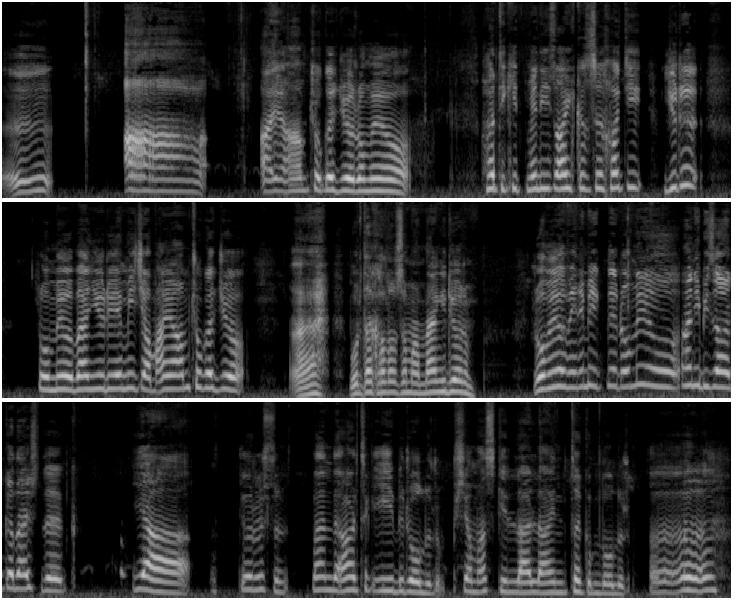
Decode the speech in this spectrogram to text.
Ee, Aa, ayağım çok acıyor Romeo. Hadi gitmeliyiz ay kızı hadi yürü. Romeo ben yürüyemeyeceğim ayağım çok acıyor. Ah, burada kal o zaman ben gidiyorum. Romeo beni bekle Romeo. Hani biz arkadaşlık. Ya görürsün ben de artık iyi biri olurum. Pijamaskelilerle aynı takımda olurum. Ah.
